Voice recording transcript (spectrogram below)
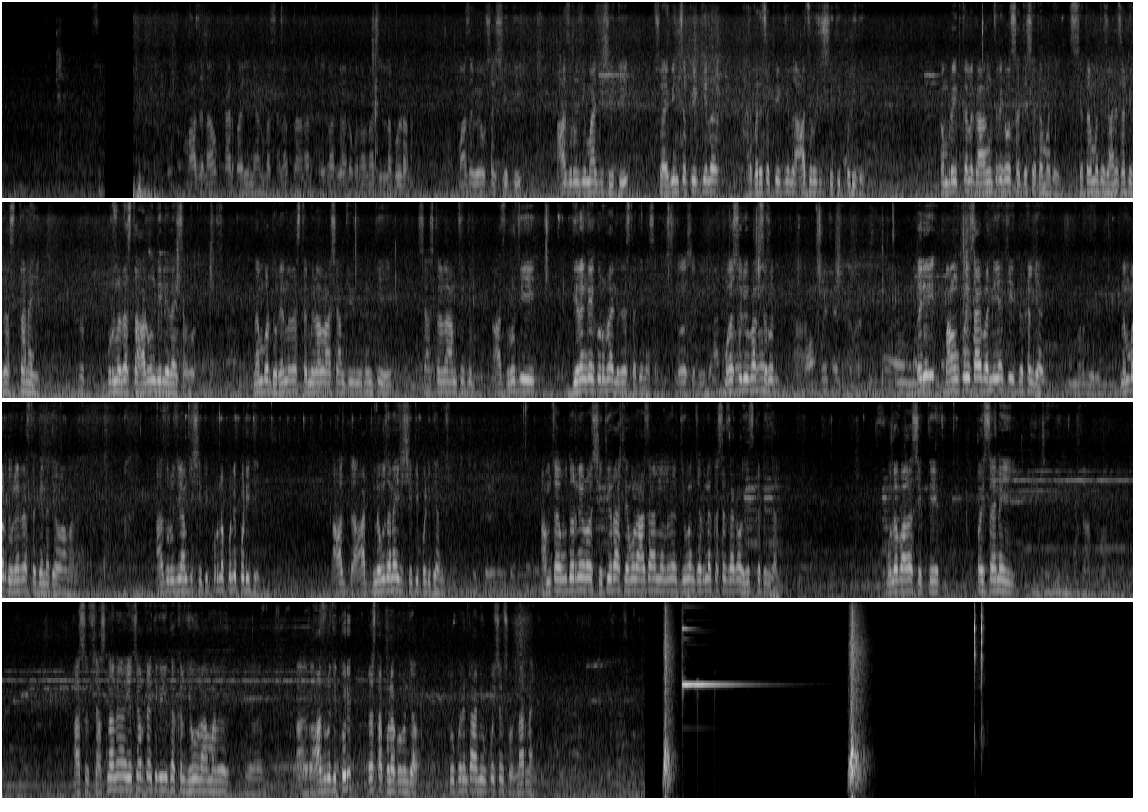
माझं नाव कारभारी ज्ञानबा सनप राहणार खैगाव तालुका जिल्हा बुलढाणा. माझा व्यवसाय शेती. आज रोजी माझी शेती सोयाबीनचं पीक गेलं हरभऱ्याचं पीक गेलं आज रोजी शेती पडीत आहे. कमरे इतकं गांजरे गहू सध्या शेतामध्ये. शेतामध्ये जाण्यासाठी रस्ता नाही. पूर्ण रस्ता आडून दिलेला आहे सर्व नंबर धुऱ्यांना रस्ता मिळावा अशी आमची विनंती आहे. शासनानं आमची आज रोजी दिरंगाई करून राहिली रस्ता देण्यासाठी. महसूल विभाग सर्व तरी बावनकुळे साहेबांनी याची दखल घ्यावी. नंबर धुऱ्याने रस्ता देण्यात यावा आम्हाला. आज रोजी आमची शेती पूर्णपणे पडीत आहे. आज आठ नऊ जणांची शेती पडीत आहे आमची. आमचा उदरनिर्वाह शेतीवर असल्यामुळे आज आम्हाला जीवन जगणं कसं जगावं हेच कठीण झालं. मुलं बाळा शिकतेत पैसा नाही. असं शासनानं याच्यावर काहीतरी दखल घेऊन आम्हाला आज रोजी त्वरित रस्ता खुला करून द्यावा. तोपर्यंत आम्ही उपोषण सोडणार नाही.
